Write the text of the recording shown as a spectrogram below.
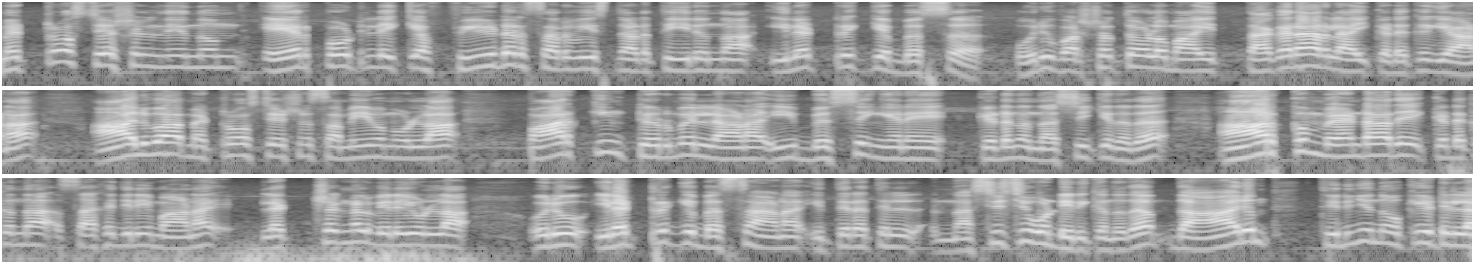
മെട്രോ സ്റ്റേഷനിൽ നിന്നും എയർപോർട്ടിലേക്ക് ഫീഡർ സർവീസ് നടത്തിയിരുന്ന ഇലക്ട്രിക് ബസ് ഒരു വർഷത്തോളമായി തകരാറിലായി കിടക്കുകയാണ്. ആലുവ മെട്രോ സ്റ്റേഷന് സമീപമുള്ള പാർക്കിംഗ് ടെർമിനലാണ് ഈ ബസ് ഇങ്ങനെ കിടന്ന് നശിക്കുന്നത്. ആർക്കും വേണ്ടാതെ കിടക്കുന്ന സാഹചര്യമാണ്. ലക്ഷങ്ങൾ വിലയുള്ള ഒരു ഇലക്ട്രിക് ബസ്സാണ് ഇത്തരത്തിൽ നശിച്ചുകൊണ്ടിരിക്കുന്നത്. ഇതാരും തിരിഞ്ഞു നോക്കിയിട്ടില്ല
